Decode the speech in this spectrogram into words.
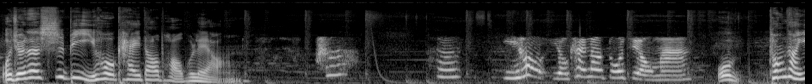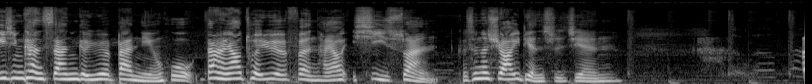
我觉得势必以后开刀跑不了。哈，哈，以后有看到多久吗？我通常一星看三个月、半年，或当然要推月份，还要细算，可是那需要一点时间。啊，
